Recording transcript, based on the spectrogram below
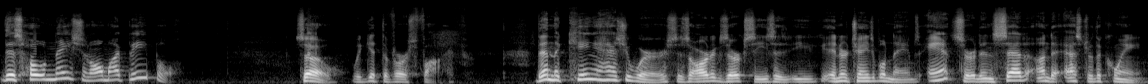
this whole nation, all my people. So we get to verse 5. Then the king Ahasuerus, as Artaxerxes, interchangeable names, answered and said unto Esther the queen,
